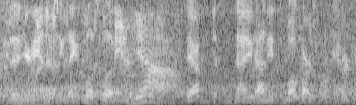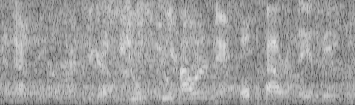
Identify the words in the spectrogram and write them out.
Put it in your hand there so you can take a close look. Yeah. Yeah. Now you Yeah. need some wall cars for them, sure. Yeah. Trying to figure out. Dual, dual powered. Both are powered, A and the B.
